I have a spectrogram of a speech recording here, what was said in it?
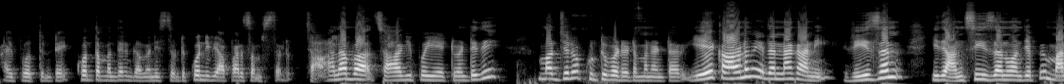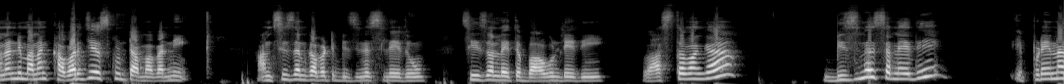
అయిపోతుంటాయి. కొంతమందిని గమనిస్తుంటే కొన్ని వ్యాపార సంస్థలు చాలా బాగా సాగిపోయేటువంటిది మధ్యలో కుంటుపడటం అని అంటారు. ఏ కారణం ఏదన్నా కానీ రీజన్ ఇది అన్సీజన్ అని చెప్పి మనల్ని మనం కవర్ చేసుకుంటాం అవన్నీ. అన్సీజన్ కాబట్టి బిజినెస్ లేదు సీజన్లో అయితే బాగుండేది. వాస్తవంగా బిజినెస్ అనేది ఎప్పుడైనా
